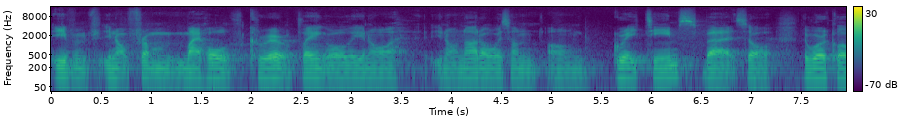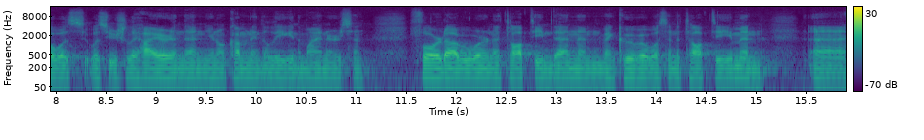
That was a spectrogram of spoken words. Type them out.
even you know from my whole career of playing goalie you know uh, you know not always on on great teams but so the workload was was usually higher. And then you know coming in the league in the minors and Florida we were in a top team then and Vancouver was in a top team. And uh,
